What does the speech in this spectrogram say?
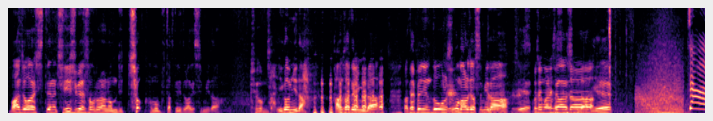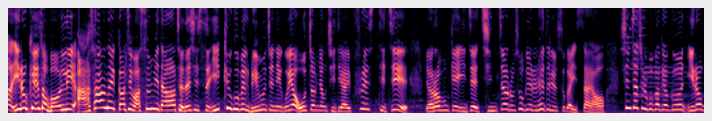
만족하실 때는 진심에서 우러나는 엄지척 한번 부탁드리도록 하겠습니다. 최고입니다. 자, 이겁니다. 감사드립니다. 자, 대표님도 오늘 수고 많으셨습니다. 예. 고생 많으셨습니다. 고생하셨습니다. 예. 자, 이렇게 해서 멀리 아산에까지 왔습니다. 제네시스 EQ900 리무진이고요. 5.0 GDI 프레스티지. 여러분께 이제 진짜로 소개를 해드릴 수가 있어요. 신차 출고 가격은 1억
